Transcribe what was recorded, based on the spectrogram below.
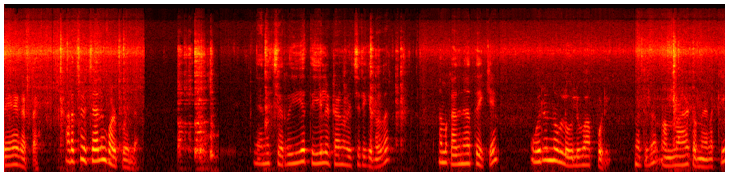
വേകട്ടെ. അടച്ചു വെച്ചാലും കുഴപ്പമില്ല. ഞാൻ ചെറിയ തീയിലിട്ടാണ് വെച്ചിരിക്കുന്നത്. നമുക്കതിനകത്തേക്ക് ഒരു നുള്ളു ഉലുവാപ്പൊടി എന്നിട്ടിത് നന്നായിട്ടൊന്ന് ഇളക്കി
